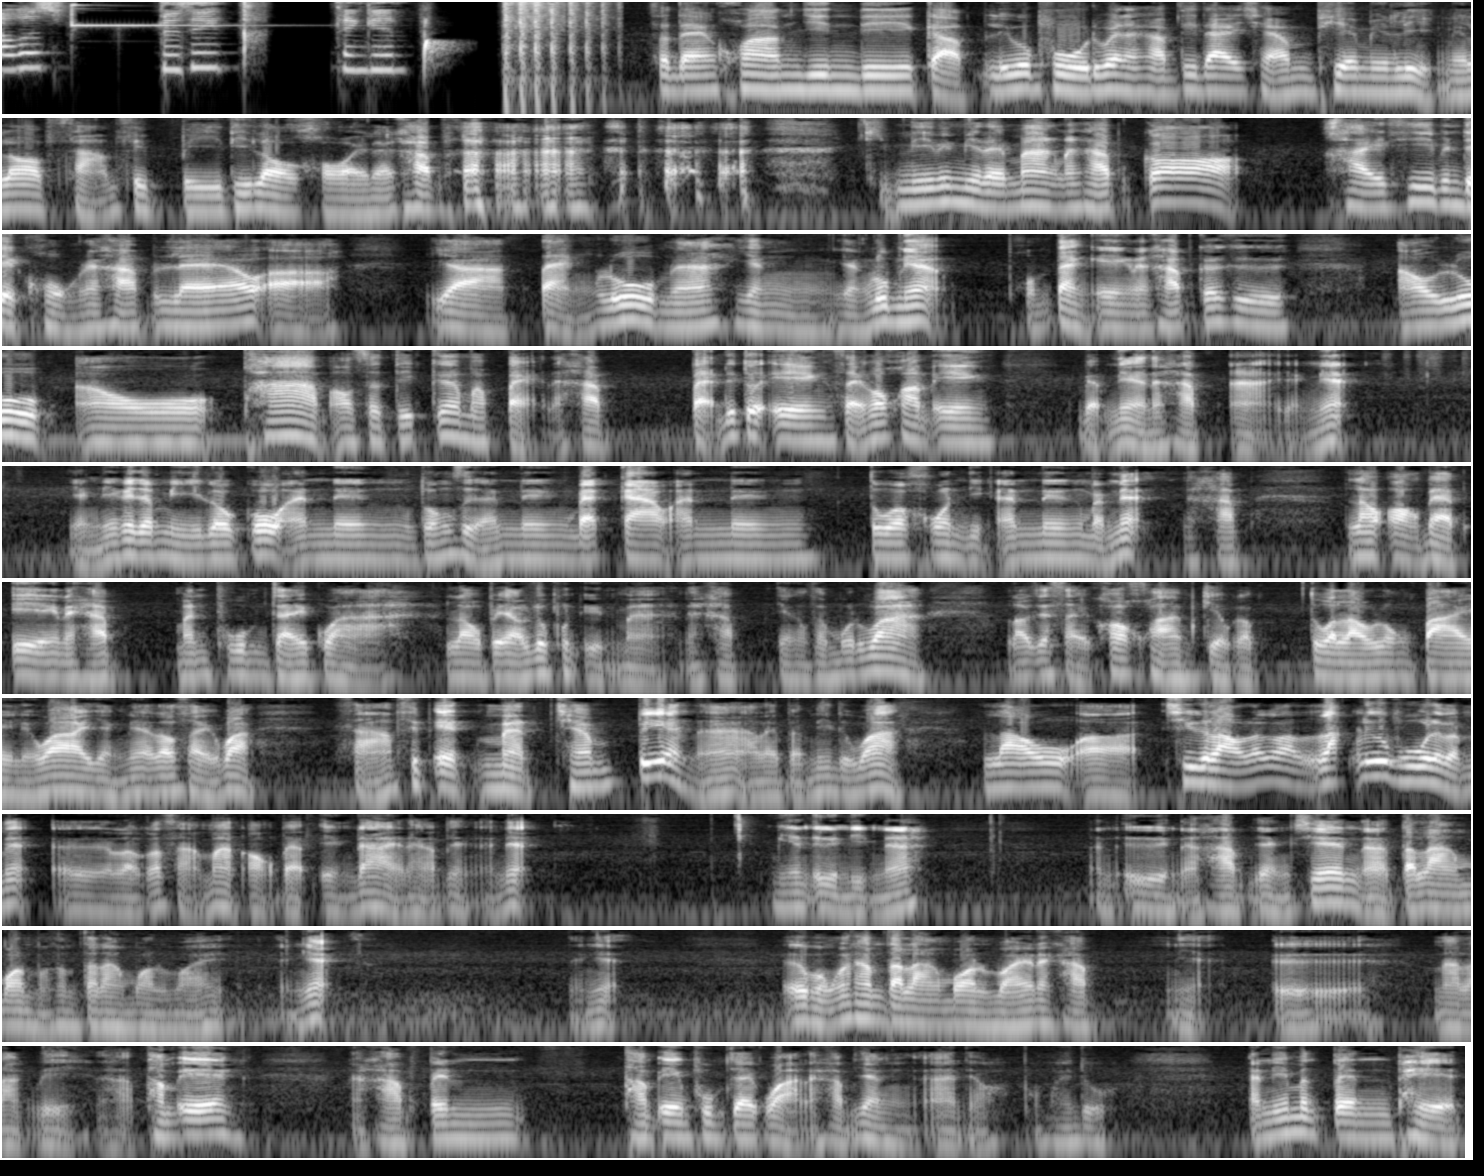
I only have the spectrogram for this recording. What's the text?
I was busy thinking. แสดงความยินดีกับลิเวอร์พูลด้วยนะครับ ที่ได้แชมป์พิเมียร์ลีกในรอบ 30 ปีที่รอคอยนะครับ คลิปนี้ไม่มีอะไรมากนะครับ ก็ใครที่เป็นเด็กหงนะครับ แล้วออยากแต่งรูปนะ อย่างอย่างรูปเนี้ยผมแต่งเองนะครับก็คือเอารูปเอาภาพเอาสติกเกอร์มาแปะนะครับ แปะด้วยตัวเองใส่ข้อความเองแบบเนี้ยนะครับ อ่าอย่างเนี้ย อย่างนี้ก็จะมีโลโก้อันหนึงตัวหนังสืออันหนึงแบ็กกราวอันหนึง ตัวคนอีกอันหนึงแบบเนี้ยนะครับ เราออกแบบเองนะครับ มันภูมิใจกว่าเราไปเอารูปคนอื่นมานะครับ อย่างสมมุติว่าเราจะใส่ข้อความเกี่ยวกับตัวเราลงไปหรือว่าอย่างเนี้ยเราใส่ว่า 31 แมตช์แชมเปี้ยนนะอะไรแบบนี้หรือว่าเราเอ่อชื่อเราแล้วก็รักลิเวอร์พูลอะไรแบบเนี้ยเออเราก็สามารถออกแบบเองได้นะครับ อย่างอันเนี้ยมีอันอื่นอีกนะ อันอื่นนะครับ อย่างเช่นตารางบอลผมทำตารางบอลไว้ อย่างเงี้ย อย่างเงี้ย เออผมก็ทำตารางบอลไว้นะครับ เนี่ย เออ น่ารักดีนะครับทำเองนะครับ เป็นทำเองภูมิใจกว่านะครับ อย่าง อ่าเดี๋ยวผมให้ดู อันนี้มันเป็นเพจ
